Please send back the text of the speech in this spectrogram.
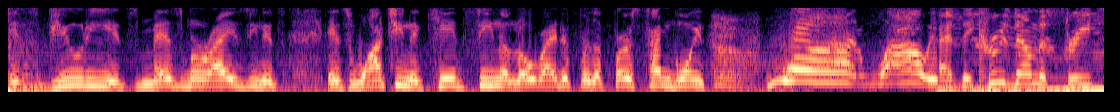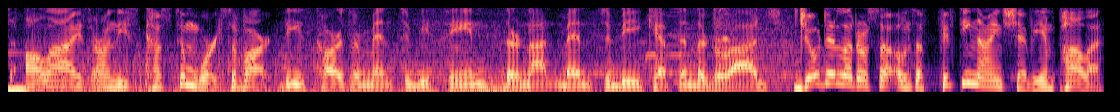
It's beauty, it's mesmerizing, it's it's watching a kid seeing a lowrider for the first time going, what? Wow. As they cruise down the streets, all eyes are on these custom works of art. These cars are meant to be seen. They're not meant to be kept in their garage. Joe De La Rosa owns a 59 Chevy Impala.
